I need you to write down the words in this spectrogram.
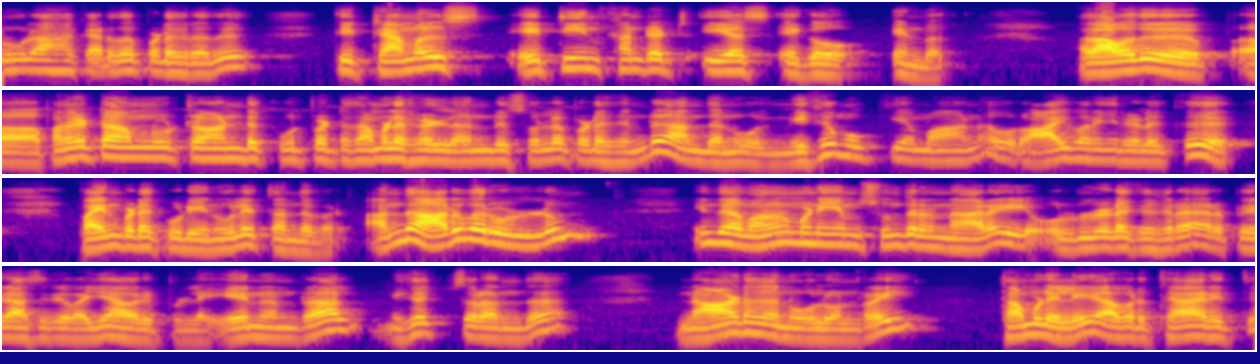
நூலாக கருதப்படுகிறது. The Tamils eighteen hundred years ago என்பது. அதாவது பதினெட்டாம் நூற்றாண்டுக்கு உட்பட்ட தமிழர்கள் என்று சொல்லப்படுகின்ற அந்த நூல் மிக முக்கியமான ஒரு ஆய்வறிஞர்களுக்கு பயன்படக்கூடிய நூலை தந்தவர். அந்த அறுவருள்ளும் இந்த மனோன்மணியம் சுந்தரனாரை உள்ளடக்குகிறார் பேராசிரியர் வையாவரி பிள்ளை. ஏனென்றால் மிகச்சிறந்த நாடக நூல் ஒன்றை தமிழிலே அவர் தயாரித்து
